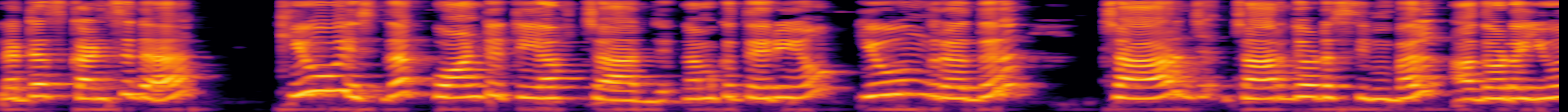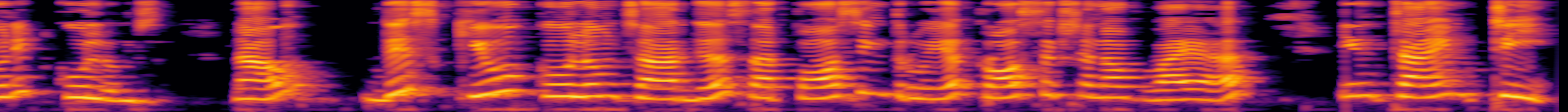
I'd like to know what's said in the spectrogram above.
Let us consider Q is the quantity of charge. நமக்கு தெரியும் Qங்கிறது சார்ஜ் சார்ஜோட சிம்பல் அதோட unit coulombs now This q coulomb charges are passing through a cross section of wire in time t.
